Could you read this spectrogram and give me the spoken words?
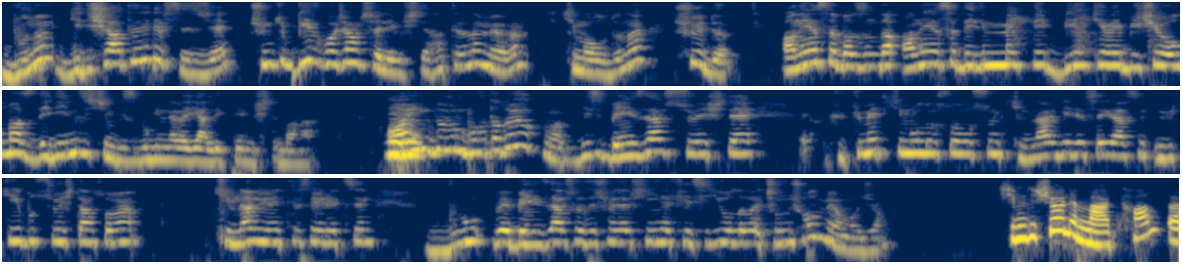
Bunun gidişatı nedir sizce? Çünkü bir hocam söylemişti hatırlamıyorum kim olduğunu. Şuydu. Anayasa bazında anayasa delinmekle bir kere bir şey olmaz dediğimiz için biz bugünlere geldik demişti bana. Hı. Aynı durum burada da yok mu? Biz benzer süreçte e, hükümet kim olursa olsun, kimler gelirse gelsin, ülkeyi bu süreçten sonra kimler yönetirse yönetsin bu ve benzer sözleşmeler için yine fesih yolları açılmış olmuyor mu hocam? Şimdi şöyle Merthan, e,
